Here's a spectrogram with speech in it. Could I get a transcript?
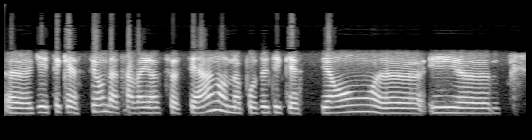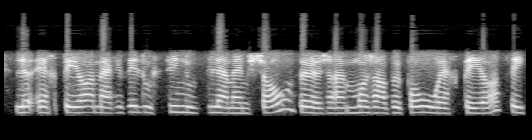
euh, il a été question de la travailleuse sociale. On a posé des questions euh, et euh, le RPA à Marieville aussi nous dit la même chose. Moi, j'en veux pas au RPA. C'est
